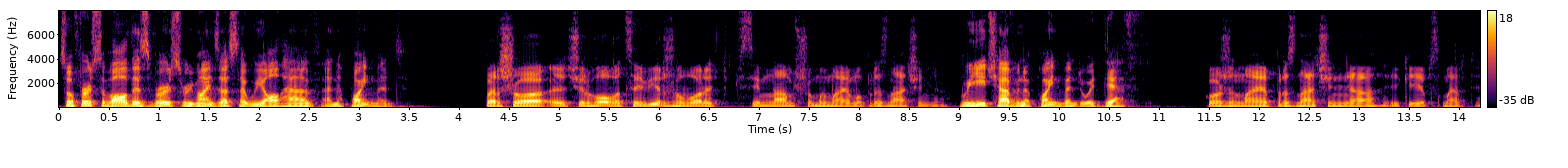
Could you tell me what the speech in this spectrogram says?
So, first of all, this verse reminds us that we all have an appointment. Першочергово цей вірш говорить всім нам, що ми маємо призначення. We each have an appointment with death. Кожен має призначення, яке є в смерті.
